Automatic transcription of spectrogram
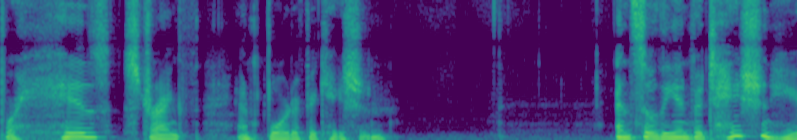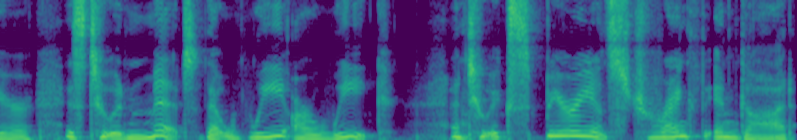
for His strength and fortification. And so the invitation here is to admit that we are weak and to experience strength in God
